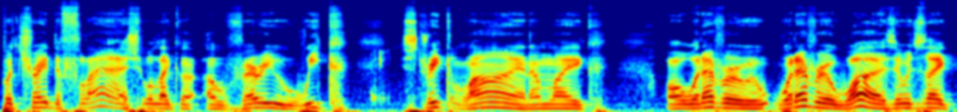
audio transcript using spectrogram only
portrayed the Flash with like a, a very weak streak line. I'm like, or whatever, whatever it was. It was just like,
